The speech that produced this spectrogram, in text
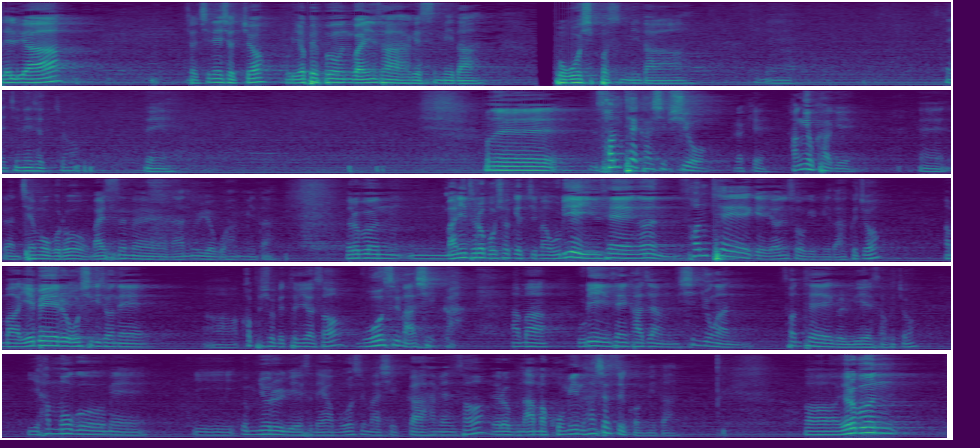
할렐루야. 잘 지내셨죠? 우리 옆에 분과 인사하겠습니다. 보고 싶었습니다. 네. 잘 지내셨죠? 네. 오늘 선택하십시오. 이렇게 강력하게 네, 라는 제목으로 말씀을 나누려고 합니다. 여러분 음, 많이 들어보셨겠지만 우리의 인생은 선택의 연속입니다. 그죠? 아마 예배를 오시기 전에 어, 커피숍에 들려서 무엇을 마실까? 아마 우리의 인생의 가장 신중한 선택을 위해서 그죠? 이 한 모금의 이 음료를 위해서 내가 무엇을 마실까 하면서 여러분 아마 고민하셨을 겁니다. 어, 여러분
